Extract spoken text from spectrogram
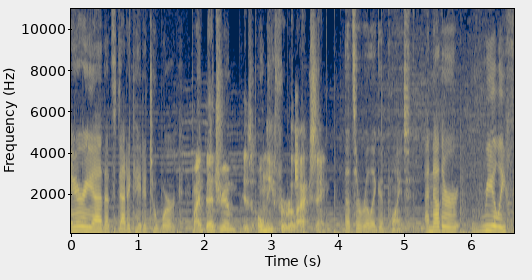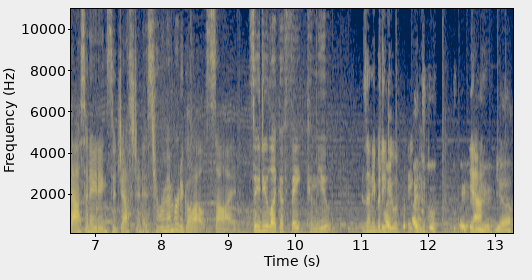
area that's dedicated to work. My bedroom is only for relaxing. That's a really good point. Another really fascinating suggestion is to remember to go outside. So you do like a fake commute. Does anybody I, do a fake I commute? do a fake Yeah. commute, yeah.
